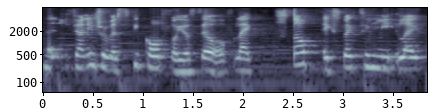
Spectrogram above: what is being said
like if you're an introvert, speak up for yourself. Like stop expecting me like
